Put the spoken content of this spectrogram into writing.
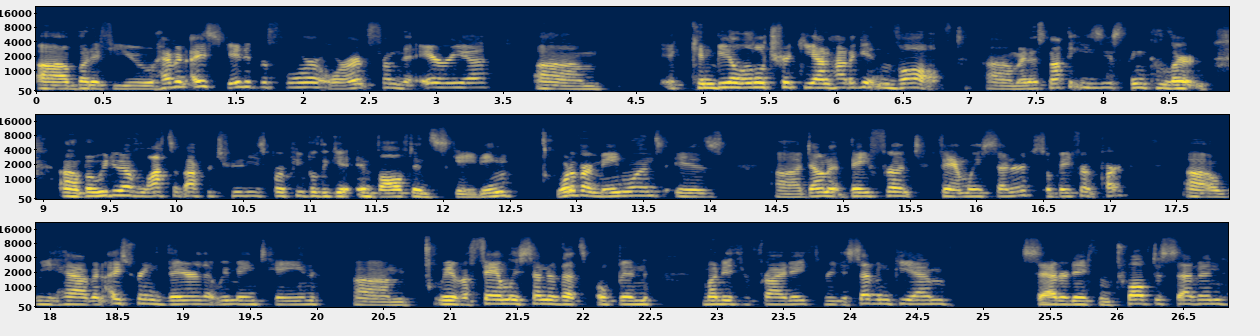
uh, but if you haven't ice skated before or aren't from the area, um, it can be a little tricky on how to get involved. Um, and it's not the easiest thing to learn, uh, but we do have lots of opportunities for people to get involved in skating. One of our main ones is uh, down at Bayfront Family Center, so Bayfront Park. Uh, we have an ice rink there that we maintain. Um, we have a family center that's open Monday through Friday, 3 to 7 p.m., Saturday from 12 to 7,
